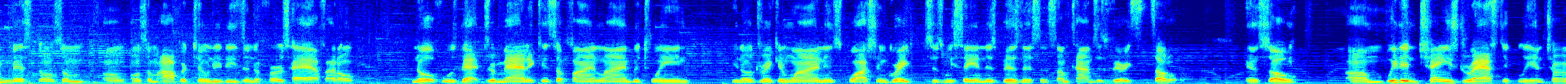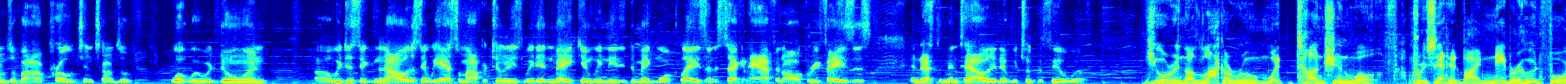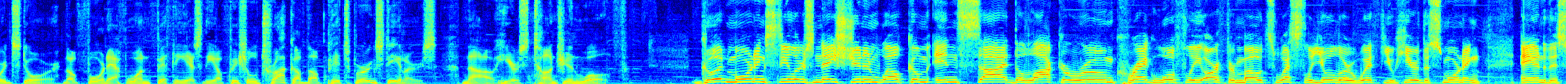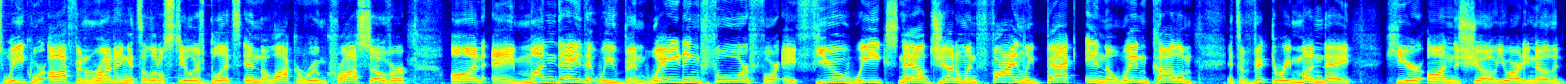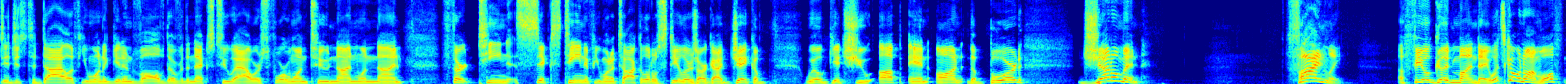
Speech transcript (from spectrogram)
We missed on some on, on some opportunities in the first half. I don't know if it was that dramatic. It's a fine line between, you know, drinking wine and squashing grapes, as we say in this business, and sometimes it's very subtle. And so, um, we didn't change drastically in terms of our approach, in terms of what we were doing. Uh, we just acknowledged that we had some opportunities we didn't make, and we needed to make more plays in the second half in all three phases. And that's the mentality that we took the field with. You're in the locker room with Tunch and Wolf, presented by Neighborhood Ford Store. The Ford F 150 is the official truck of the Pittsburgh Steelers. Now, here's Tunch and Wolf. Good morning, Steelers Nation, and welcome inside the locker room. Craig Wolfley, Arthur Moats, Wesley Euler with you here this morning and this week. We're off and running. It's a little Steelers Blitz in the locker room crossover on a Monday that we've been waiting for for a few weeks now. Gentlemen, finally back in the win column. It's a Victory Monday here on the show. You already know the digits to dial if you want to get involved over the next two hours 412 919 1316. If you want to talk a little Steelers, our guy Jacob will get you up and on the board. Gentlemen, finally, a feel good Monday. What's going on, Wolf?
